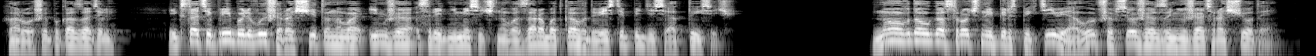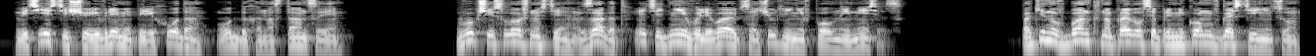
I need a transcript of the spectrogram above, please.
Хороший показатель. И, кстати, прибыль выше рассчитанного им же среднемесячного заработка в 250 тысяч. Но в долгосрочной перспективе лучше все же занижать расчеты. Ведь есть еще и время перехода, отдыха на станции. В общей сложности за год эти дни выливаются чуть ли не в полный месяц. Покинув банк, направился прямиком в гостиницу,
